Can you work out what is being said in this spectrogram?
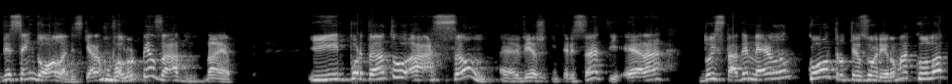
de 100 dólares, que era um valor pesado na época. E, portanto, a ação, é, veja que interessante, era do Estado de Maryland contra o tesoureiro McCulloch,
